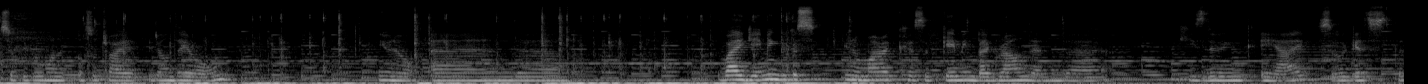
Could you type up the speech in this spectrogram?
so people want to also try it on their own. You know, and. Uh, why gaming? Because you know Marek has a gaming background and uh, he's doing AI, so I guess the,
